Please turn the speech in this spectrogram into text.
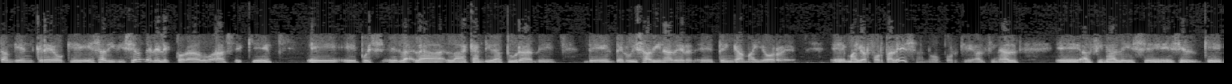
también creo que esa división del electorado hace que eh, eh, pues eh, la, la, candidatura de, de, Luis Abinader eh, tenga mayor mayor fortaleza, ¿no? Porque al final al final es es el que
